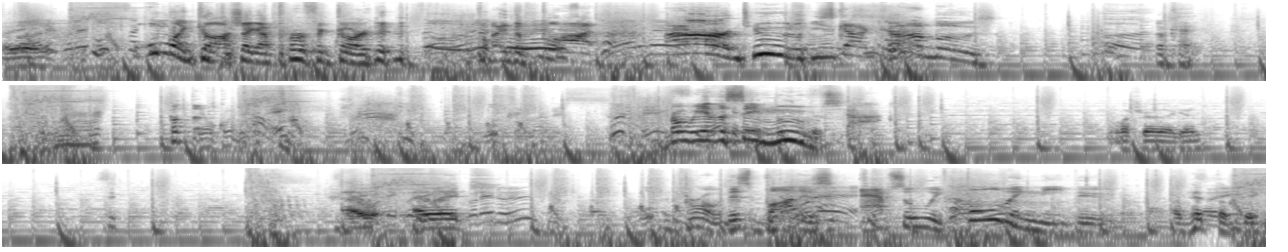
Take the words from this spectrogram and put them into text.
Oh my gosh, I got perfect guarded by the bot. Ah, dude, he's got combos. Okay. But the... Bro, we have the same moves. I'll try that again. Oh, Bro, this bot is absolutely folding me, dude. I've hit the big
